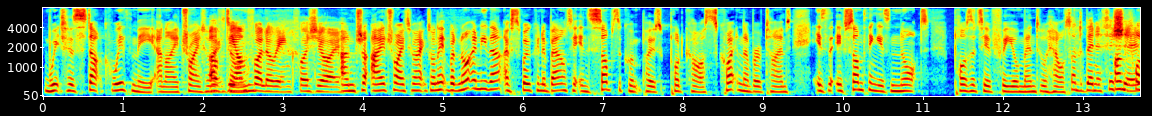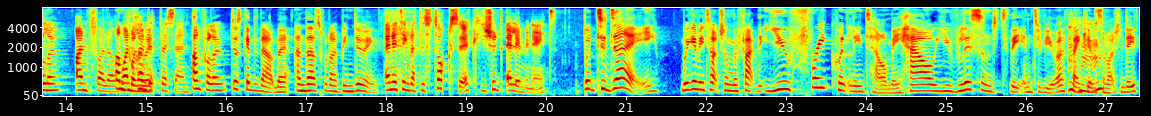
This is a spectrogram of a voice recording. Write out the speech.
which has stuck with me, and I try to of act the on. unfollowing for sure. I'm tr- I try to act on it, but not only that, I've spoken about it in subsequent post podcasts quite a number of times. Is that if something is not positive for your mental health, it's not beneficial. Unfollow. Unfollow. Unfollow hundred percent. Unfollow. Just get it out there, and that's what I've been doing. Anything that is toxic, you should eliminate. But today, we're going to be touching on the fact that you frequently tell me how you've listened to the interviewer. Thank Mm-hmm. you so much indeed.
